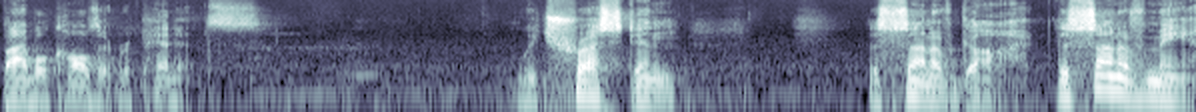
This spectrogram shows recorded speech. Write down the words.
Bible calls it repentance. We trust in the Son of God, the Son of Man,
